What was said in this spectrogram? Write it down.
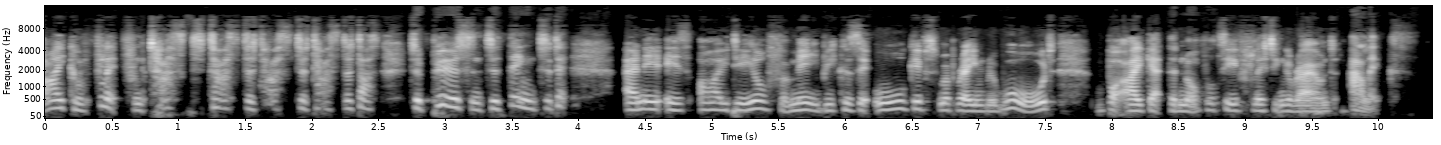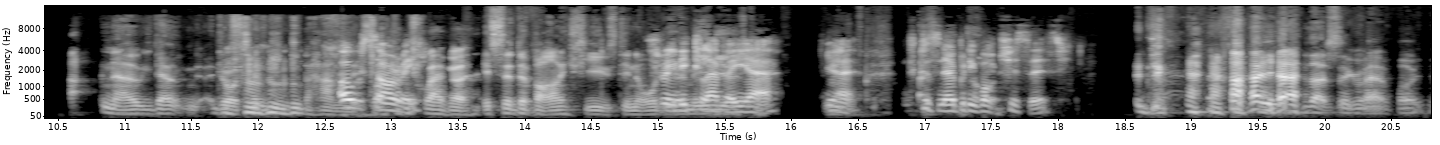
I can flip from task to task to task to task to task to person to thing to, and it is ideal for me because it all gives my brain reward, but I get the novelty of flitting around. Alex. Uh, No, you don't draw attention to the hand. Oh, It's like sorry. clever. It's a device used in audio. It's really clever, yeah. Yeah. Because nobody watches this. yeah, that's a great point.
